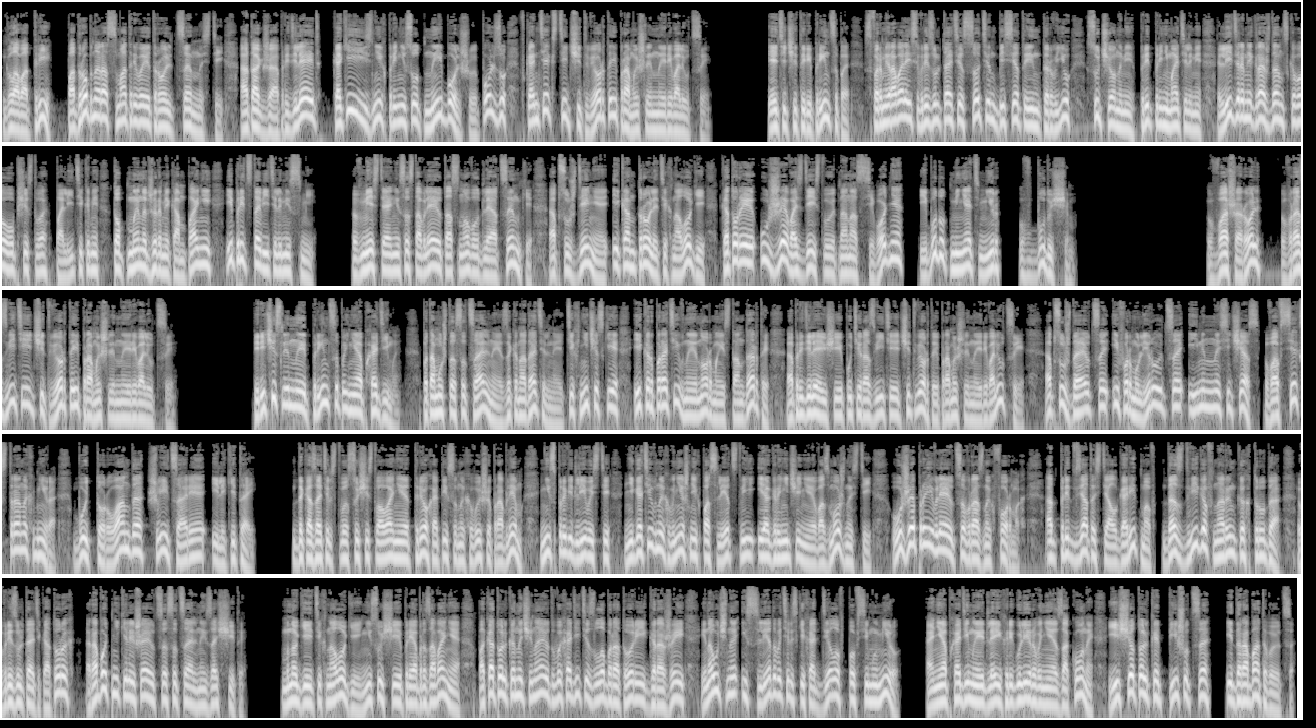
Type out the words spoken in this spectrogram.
Глава 3 подробно рассматривает роль ценностей, а также определяет, какие из них принесут наибольшую пользу в контексте четвертой промышленной революции. Эти четыре принципа сформировались в результате сотен бесед и интервью с учеными, предпринимателями, лидерами гражданского общества, политиками, топ-менеджерами компаний и представителями СМИ. Вместе они составляют основу для оценки, обсуждения и контроля технологий, которые уже воздействуют на нас сегодня и будут менять мир в будущем. Ваша роль в развитии четвертой промышленной революции. Перечисленные принципы необходимы, потому что социальные, законодательные, технические и корпоративные нормы и стандарты, определяющие пути развития четвертой промышленной революции, обсуждаются и формулируются именно сейчас во всех странах мира, будь то Руанда, Швейцария или Китай. Доказательство существования трех описанных выше проблем несправедливости, негативных внешних последствий и ограничения возможностей уже проявляются в разных формах, от предвзятости алгоритмов до сдвигов на рынках труда, в результате которых работники лишаются социальной защиты. Многие технологии, несущие преобразования, пока только начинают выходить из лабораторий, гаражей и научно-исследовательских отделов по всему миру, а необходимые для их регулирования законы еще только пишутся и дорабатываются.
